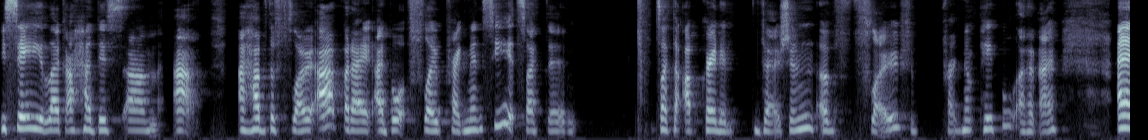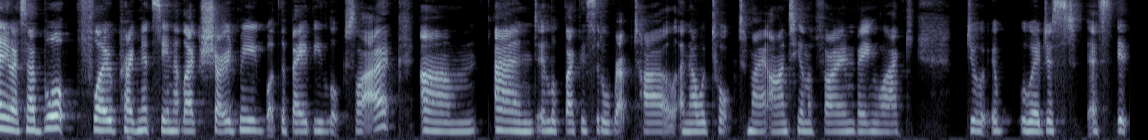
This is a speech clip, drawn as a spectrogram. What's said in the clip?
you see, like, I had this um, app I have the Flo app, but I, I bought Flo Pregnancy. It's like the it's like the upgraded version of Flo for pregnant people. I don't know. And anyway, so I bought Flo Pregnancy and it like showed me what the baby looked like. Um, and it looked like this little reptile. And I would talk to my auntie on the phone, being like, do it, we're just it,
